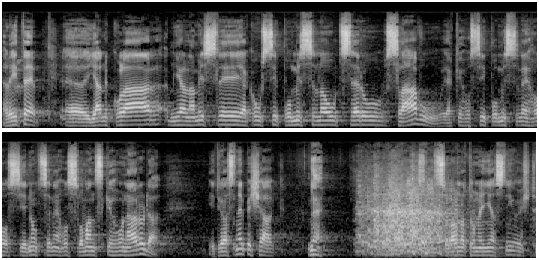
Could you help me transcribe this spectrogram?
Hlejte, eh, Jan Kolár měl na mysli jakousi pomyslnou dceru Slávu, jakéhosi pomyslného sjednoceného slovanského národa. Je to jasné, Pešák? Ne. Co vám na tom není jasný ještě?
